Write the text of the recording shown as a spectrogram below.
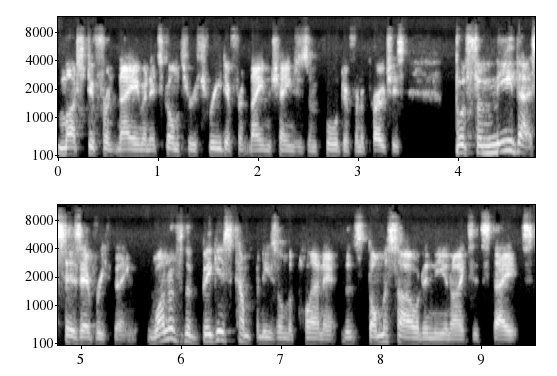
much different name and it's gone through three different name changes and four different approaches. But for me, that says everything. One of the biggest companies on the planet that's domiciled in the United States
